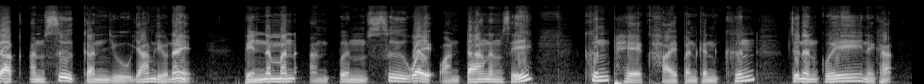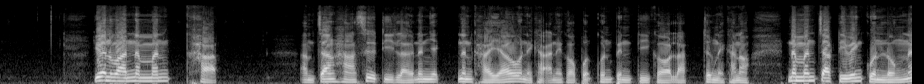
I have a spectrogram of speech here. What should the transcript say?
จากอันซื้อกันอยู่ยามเหลียวในเป็นน้ำมันอันเปิ้นซื้อไว้อ่อนต่างนั่นสิขึ้นแผ่ขายปันกันขึ้นจนนั้นเกวยนะคะย้อนว่าน้ำมันขาดอำจังหาซื้อตีเหลอนั่นนั่นขายเย้านะครับอันนี้ก็คนเป็นตีก็ลัดจึงไหนคะเนาะน้ำมันจากตีเว้งกวนลงใน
